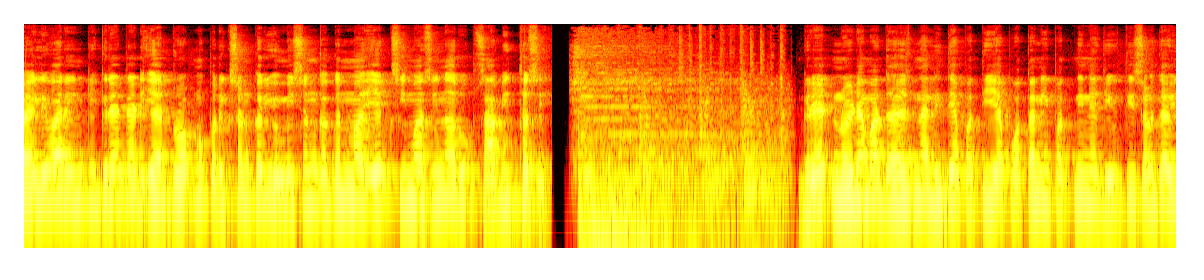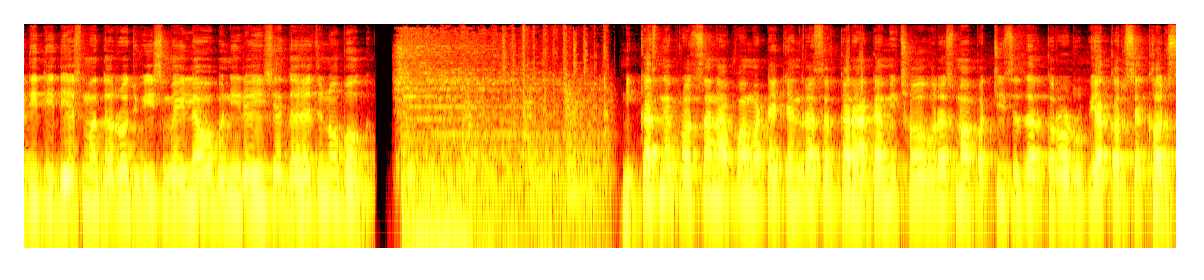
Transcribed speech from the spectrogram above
પહેલીવાર ઇન્ટિગ્રેટેડ એરડ્રોપનું પરીક્ષણ કર્યું. મિશન ગગનમાં એક સીમાસીના રૂપ સાબિત થશે. ગ્રેટ નોઈડામાં દહેજના લીધે પતિએ પોતાની પત્નીને જીવતી સળગાવી દીધી. દેશમાં દરરોજ વીસ મહિલાઓ બની રહી છે દહેજનો ભોગ. નિકાસને પ્રોત્સાહન આપવા માટે કેન્દ્ર સરકાર આગામી છ વર્ષમાં પચીસ હજાર કરોડ રૂપિયા કરશે ખર્ચ.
